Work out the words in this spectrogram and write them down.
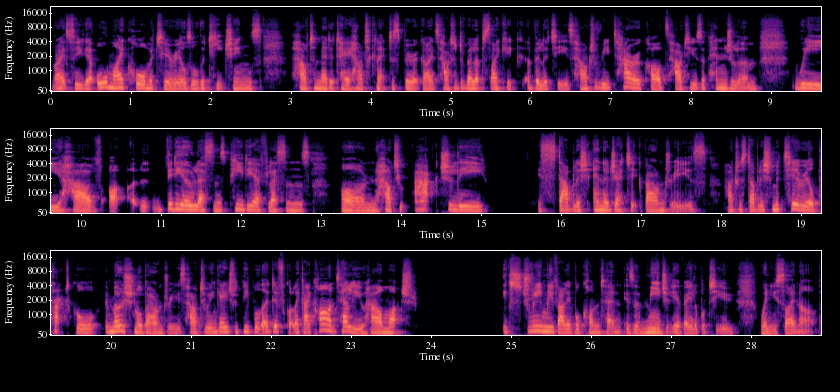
right? So you get all my core materials, all the teachings, how to meditate, how to connect to spirit guides, how to develop psychic abilities, how to read tarot cards, how to use a pendulum. We have uh, video lessons, PDF lessons on how to actually establish energetic boundaries, how to establish material, practical, emotional boundaries, how to engage with people that are difficult. Like, I can't tell you how much extremely valuable content is immediately available to you when you sign up.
